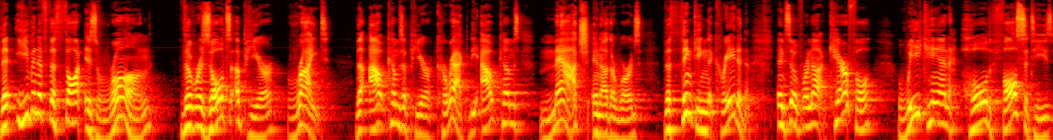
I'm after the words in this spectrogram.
that even if the thought is wrong, the results appear right the outcomes appear correct. The outcomes match, in other words, the thinking that created them. And so, if we're not careful, we can hold falsities,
